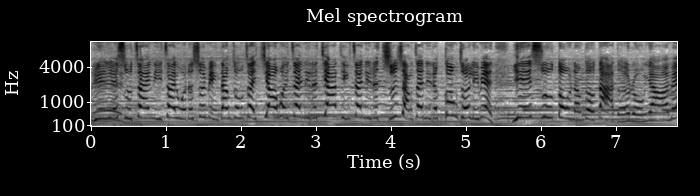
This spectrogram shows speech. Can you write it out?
愿耶稣在你在我的生命当中，在教会，在你的家庭，在你的职场，在你的工作里面，耶稣都能够大得荣耀，阿门。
